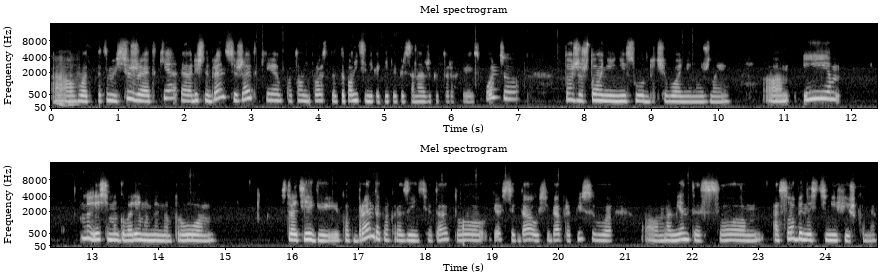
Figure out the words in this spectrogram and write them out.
Uh-huh. А, вот, поэтому сюжетки, э, личный бренд, сюжетки, потом просто дополнительные какие-то персонажи, которых я использую, тоже что они несут, для чего они нужны. А, и, ну, если мы говорим именно про стратегию как бренда, как развитие, да, то я всегда у себя прописываю а, моменты с особенностями и фишками,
